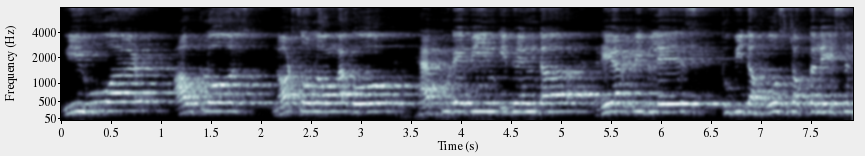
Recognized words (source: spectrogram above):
We who were outlaws not so long ago have today been given the rare privilege to be the host of the nation,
